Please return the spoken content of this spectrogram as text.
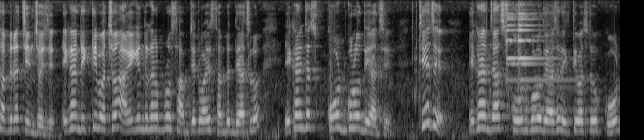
সাবজেক্টটা চেঞ্জ হয়েছে। এখানে দেখতেই পাচ্ছ, আগে কিন্তু এখানে পুরো সাবজেক্ট ওয়াইজ সাবজেক্ট দেওয়া ছিল। এখানে জাস্ট কোডগুলো দেওয়া আছে। ঠিক আছে? এখানে জাস্ট কোডগুলো দেওয়া আছে দেখতে পাচ্ছ কোড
